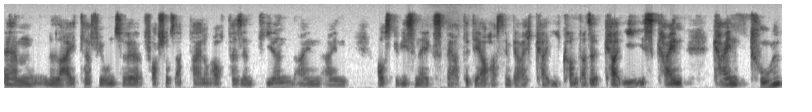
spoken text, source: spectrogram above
ähm, Leiter für unsere Forschungsabteilung auch präsentieren, ein, ein ausgewiesener Experte, der auch aus dem Bereich KI kommt. Also KI ist kein, kein Tool,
